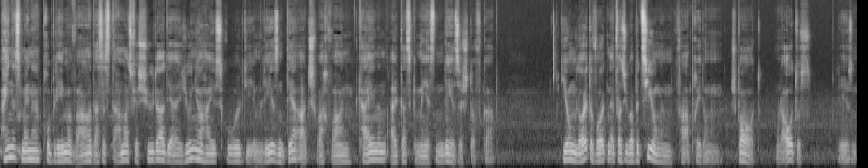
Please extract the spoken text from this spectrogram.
Eines meiner Probleme war, dass es damals für Schüler der Junior High School, die im Lesen derart schwach waren, keinen altersgemäßen Lesestoff gab. Die jungen Leute wollten etwas über Beziehungen, Verabredungen, Sport oder Autos lesen.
